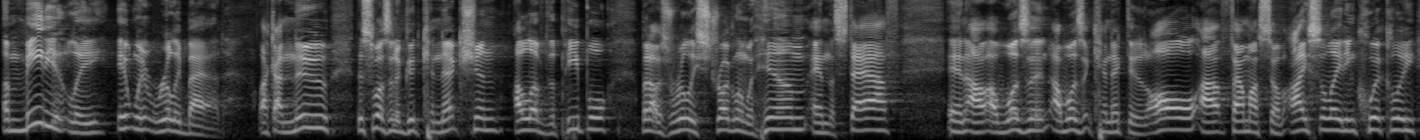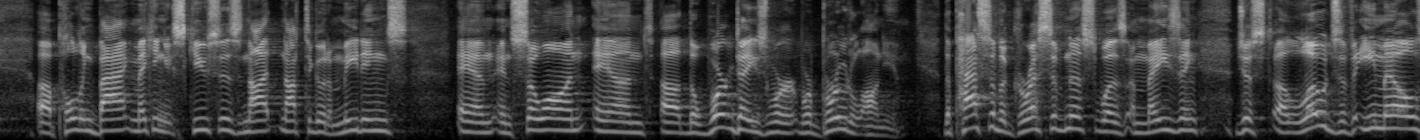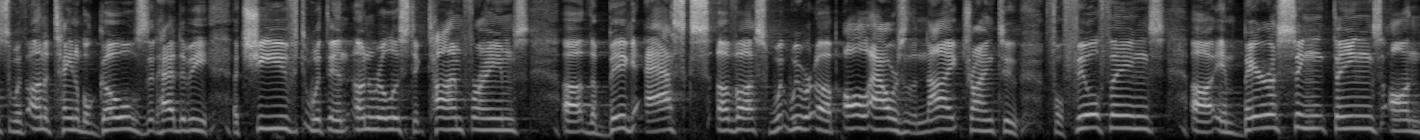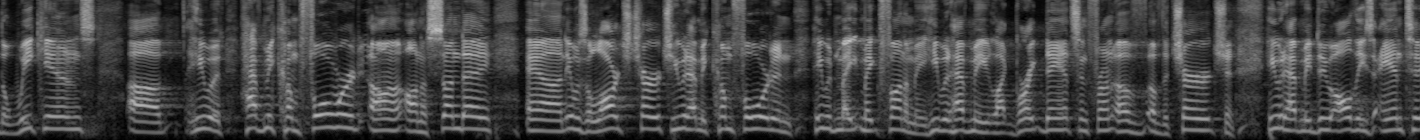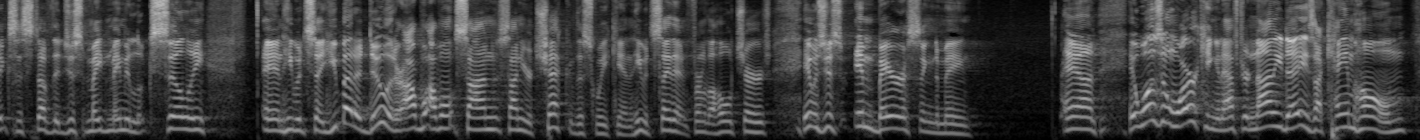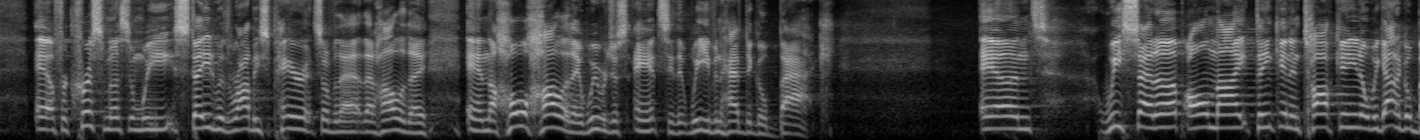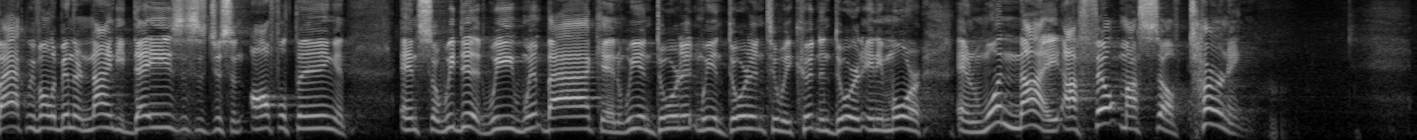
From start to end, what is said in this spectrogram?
Immediately, it went really bad. Like I knew this wasn't a good connection. I loved the people, but I was really struggling with him and the staff, and I, I wasn't I wasn't connected at all. I found myself isolating quickly, uh, pulling back, making excuses not not to go to meetings, and and so on. And uh, the work days were were brutal on you. The passive aggressiveness was amazing. Just uh, loads of emails with unattainable goals that had to be achieved within unrealistic time frames. Uh, the big asks of us. We, we, were up all hours of the night trying to fulfill things, uh, embarrassing things on the weekends uh, he would have me come forward on, on, a Sunday, and it was a large church. He would have me come forward and he would make, make fun of me. He would have me like break dance in front of, of the church, and he would have me do all these antics and stuff that just made, made me look silly. And he would say, You better do it, or I, I won't sign, sign your check this weekend. He would say that in front of the whole church. It was just embarrassing to me. And it wasn't working. And after 90 days, I came home uh, for Christmas, and we stayed with Robbie's parents over that, that holiday. And the whole holiday, we were just antsy that we even had to go back. And we sat up all night thinking and talking, you know, we got to go back. We've only been there 90 days. This is just an awful thing. And, and so we did. We went back and we endured it and we endured it until we couldn't endure it anymore. And one night I felt myself turning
